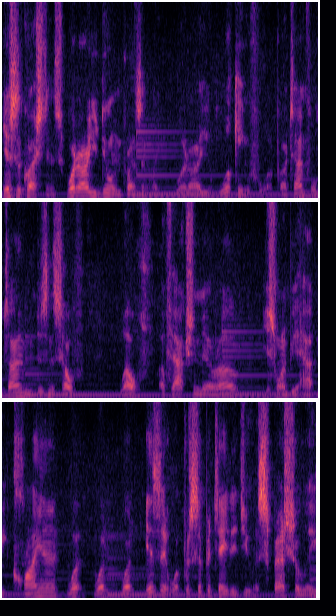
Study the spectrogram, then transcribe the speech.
Here's the questions What are you doing presently? What are you looking for? Part time, full time, business, health, wealth, a faction thereof? You just want to be a happy client? What what what is it? What precipitated you? Especially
